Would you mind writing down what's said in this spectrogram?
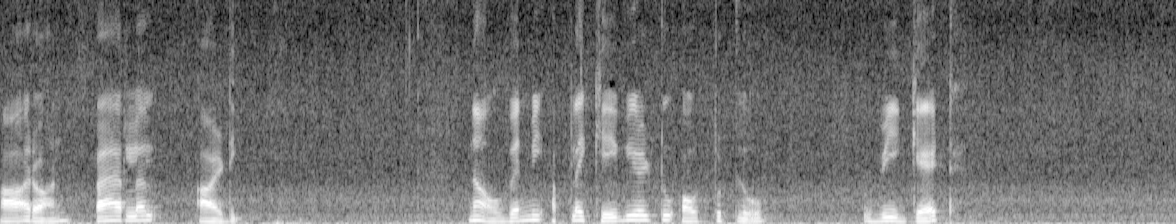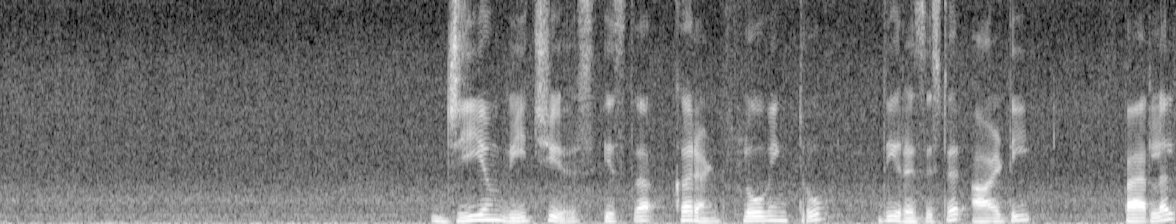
R on parallel RD. Now when we apply KVL to output loop we get GM VGS is the current flowing through the resistor RD parallel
